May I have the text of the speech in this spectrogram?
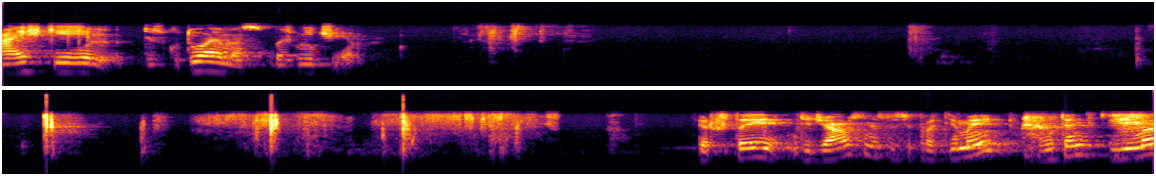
aiškiai diskutuojamas bažnyčioje. Ir štai didžiausi nesusipratimai būtent kyla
